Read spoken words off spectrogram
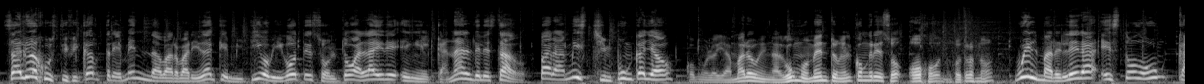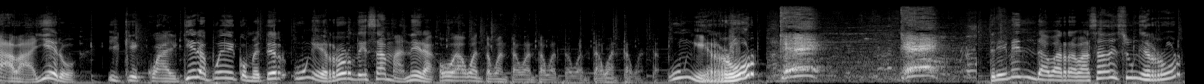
salió a justificar tremenda barbaridad que mi tío Bigote soltó al aire en el canal del Estado. Para Miss Chimpún Callao, como lo llamaron en algún momento en el Congreso, ojo, nosotros no, Wilmar Helera es todo un caballero y que cualquiera puede cometer un error de esa manera. Oh, aguanta, aguanta, aguanta, aguanta, aguanta, aguanta, aguanta. ¿Un error? ¿Qué? ¿Qué? ¿Tremenda barrabasada es un error?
